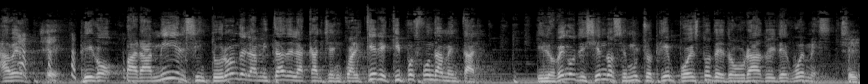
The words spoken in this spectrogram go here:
a ver, Sí. digo, para mí el cinturón de la mitad de la cancha en cualquier equipo es fundamental. Y lo vengo diciendo hace mucho tiempo esto de Dourado y de Güemes. Sí.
